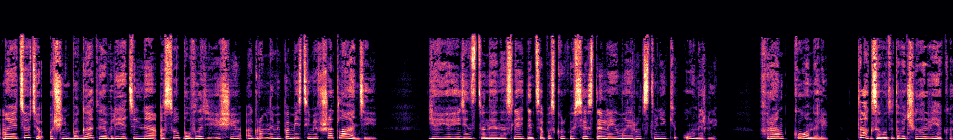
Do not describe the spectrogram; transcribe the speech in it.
Моя тетя очень богатая, влиятельная особа, владеющая огромными поместьями в Шотландии. Я ее единственная наследница, поскольку все остальные мои родственники умерли. Франк Коннелли, так зовут этого человека,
